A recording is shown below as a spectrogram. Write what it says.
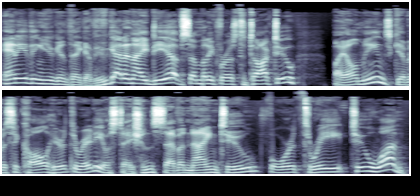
Anything you can think of. If you've got an idea of somebody for us to talk to, by all means, give us a call here at the radio station, 792 4321.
